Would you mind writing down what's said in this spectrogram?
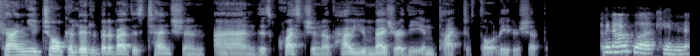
Can you talk a little bit about this tension and this question of how you measure the impact of thought leadership? I mean, I work in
